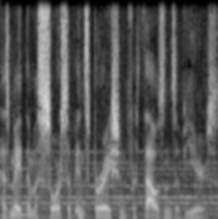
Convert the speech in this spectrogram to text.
has made them a source of inspiration for thousands of years.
